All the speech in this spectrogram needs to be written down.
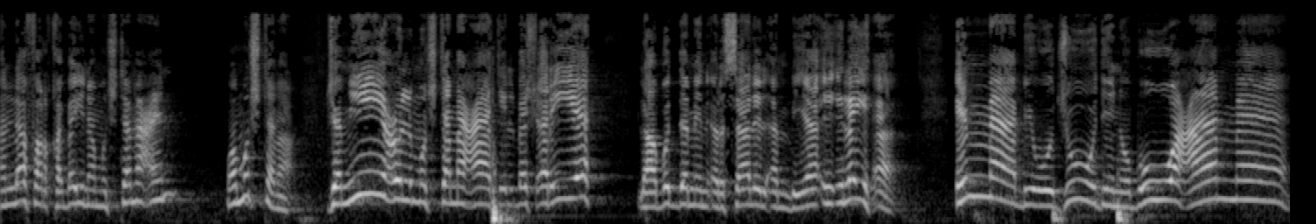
أن لا فرق بين مجتمع ومجتمع. جميع المجتمعات البشرية لا بد من إرسال الأنبياء إليها إما بوجود نبوة عامة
